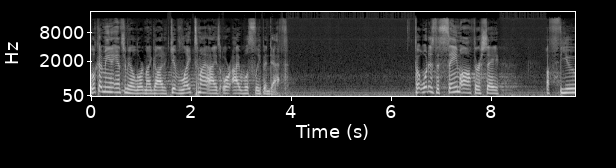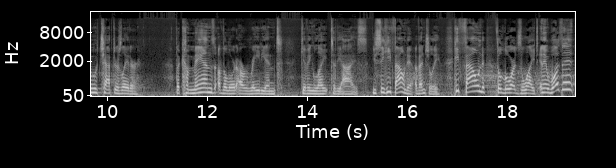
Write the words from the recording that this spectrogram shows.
Look on me and answer me, O Lord my God. Give light to my eyes, or I will sleep in death. But what does the same author say a few chapters later? The commands of the Lord are radiant, giving light to the eyes. You see, he found it eventually. He found the Lord's light. And it wasn't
